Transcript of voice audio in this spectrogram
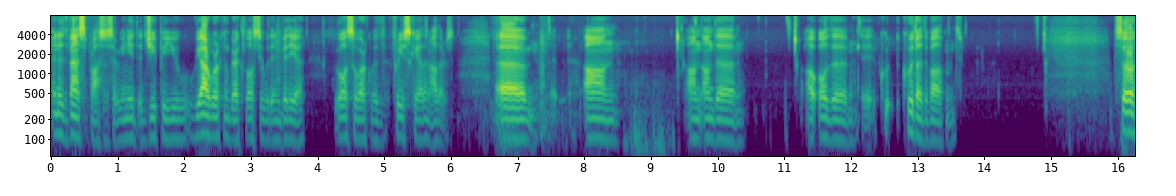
an advanced processor. You need a GPU. We are working very closely with NVIDIA. We also work with Freescale and others. Um, on on on the all the uh, CUDA development. So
